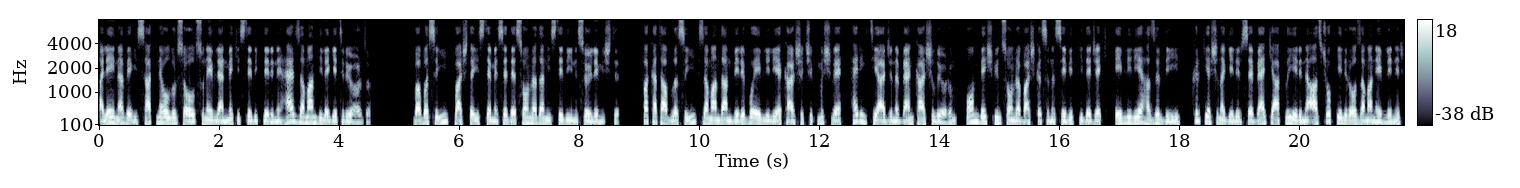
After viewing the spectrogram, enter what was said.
Aleyna ve İshak ne olursa olsun evlenmek istediklerini her zaman dile getiriyordu. Babası ilk başta istemese de sonradan istediğini söylemişti. Fakat ablası ilk zamandan beri bu evliliğe karşı çıkmış ve, her ihtiyacını ben karşılıyorum, 15 gün sonra başkasını sevip gidecek, evliliğe hazır değil, 40 yaşına gelirse belki aklı yerine az çok gelir o zaman evlenir,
